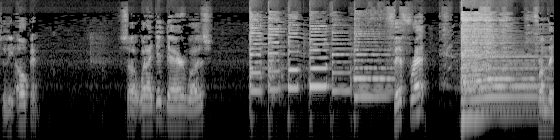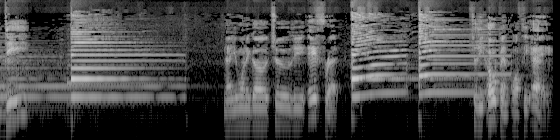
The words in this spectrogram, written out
To the open. So what I did there was fifth fret from the D. Now you want to go to the A fret to the open off the A.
